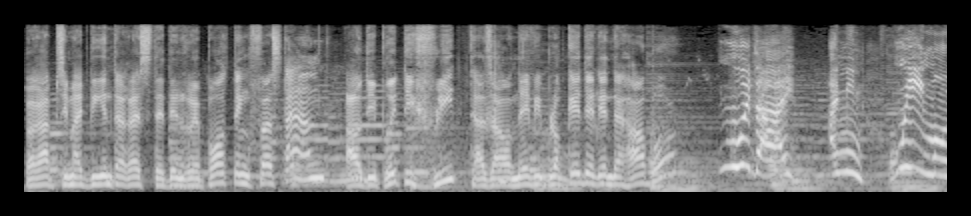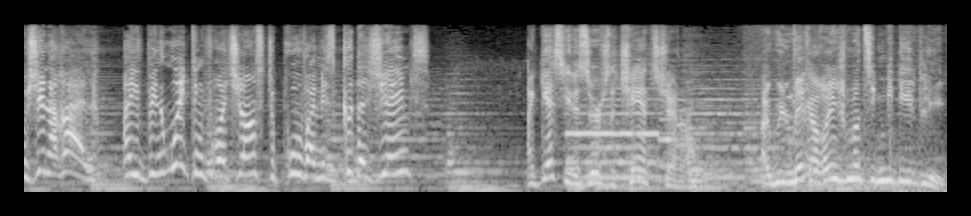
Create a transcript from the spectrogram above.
Perhaps he might be interested in reporting firsthand how the British fleet has our navy blockaded in the harbor? Would I? I mean, oui, mon général. I've been waiting for a chance to prove I'm as good as James. I guess he deserves a chance, General. I will make arrangements immediately.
